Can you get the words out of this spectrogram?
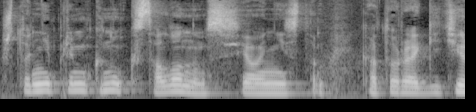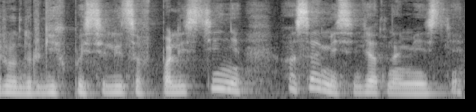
что не примкну к салонным сионистам, которые агитируют других поселиться в Палестине, а сами сидят на месте.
